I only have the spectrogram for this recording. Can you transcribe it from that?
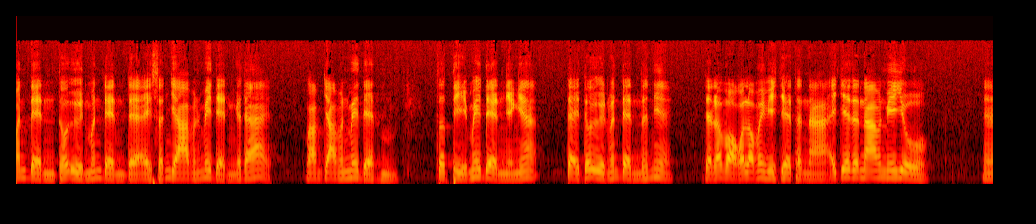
มันเด่น ตัวอื่นมันเด่น แต่ไอสัญญามันไม่เด่นก็ได้ ความจำมันไม่เด่น สติไม่เด่นอย่างเงี้ย แต่ตัวอื่นมันเด่นนะเนี่ย แต่เราบอกว่าเราไม่มีเจตนาไอเจตนามันมีอยู่นะ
